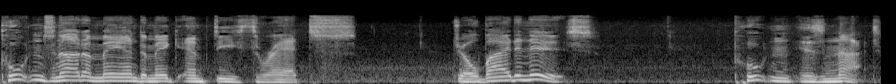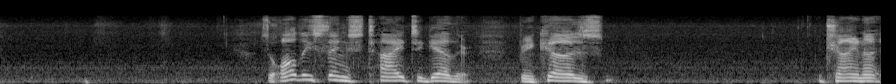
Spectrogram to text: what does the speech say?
Putin's not a man to make empty threats. Joe Biden is. Putin is not. So all these things tie together because China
